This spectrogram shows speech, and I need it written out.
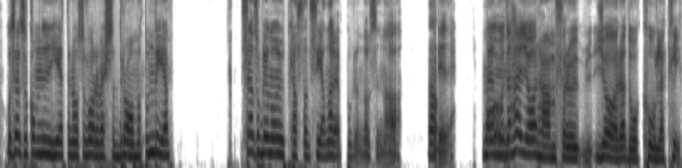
och sen så kom nyheterna och så var det värsta dramat om det. Sen så blev de utkastad senare på grund av sina Ja. grejer. Men, och, och Det här gör han för att göra då coola klipp?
